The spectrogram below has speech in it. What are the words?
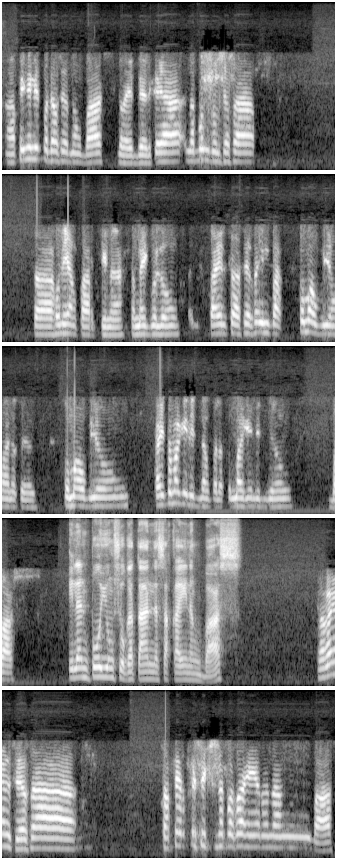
Ah, pinilit pa daw siya ng bus driver. Kaya nabundol siya sa sa hulihang party na, sa may gulong. Dahil sa, sir, sa impact, tumaob yung ano, sir. Tumaob yung, kahit tumagilid lang pala, tumagilid yung bus. Ilan po yung sugatan na sakay ng bus? Sa ngayon, sir, sa sa 36 na pasahero ng bus,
